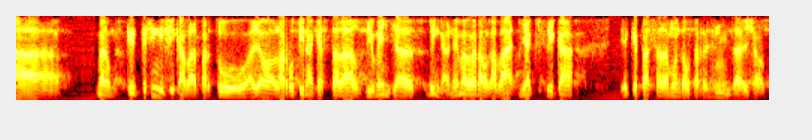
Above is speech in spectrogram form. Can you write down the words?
Eh, bueno, què, què significava per tu allò, la rutina aquesta dels diumenges, vinga, anem a veure el Gavà i a explicar què passa damunt del terreny de joc?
